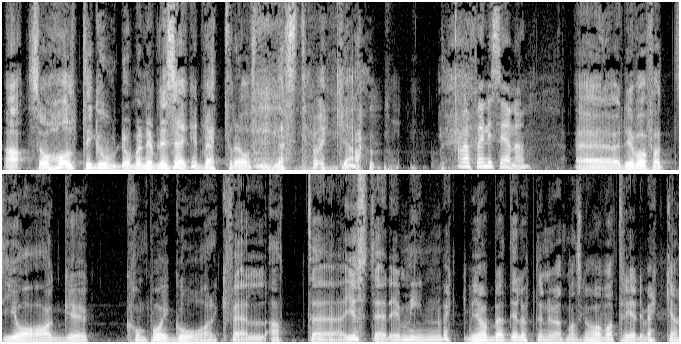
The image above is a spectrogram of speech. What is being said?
Ja, så håll till godo, men det blir säkert bättre avsnitt nästa vecka. Varför är ni sena? Det var för att jag kom på igår kväll att eh, just det, det är min vecka. Vi har börjat dela upp det nu att man ska ha var tredje vecka.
